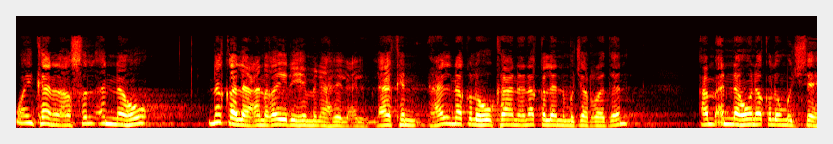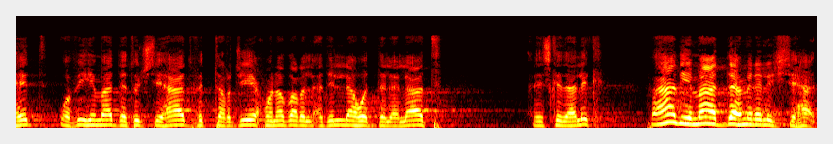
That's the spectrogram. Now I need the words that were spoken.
وإن كان الأصل أنه نقل عن غيره من أهل العلم لكن هل نقله كان نقلا مجردا؟ أم أنه نقل مجتهد وفيه مادة اجتهاد في الترجيح ونظر الأدلة والدلالات أليس كذلك؟ فهذه مادة من الاجتهاد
